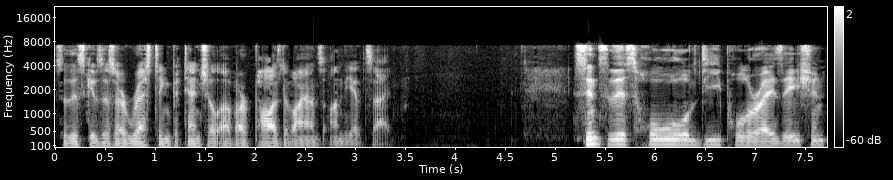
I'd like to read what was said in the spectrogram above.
So this gives us our resting potential of our positive ions on the outside. Since this whole depolarization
